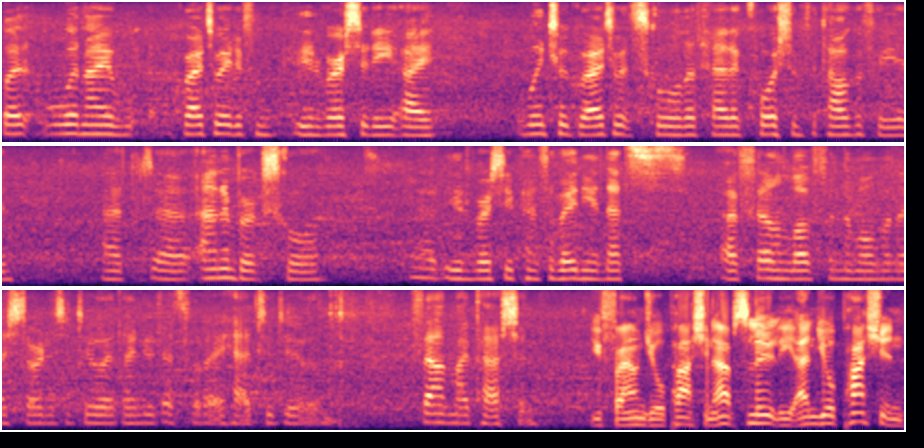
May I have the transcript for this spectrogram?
But when I graduated from university, I went to a graduate school that had a course in photography in, at uh, Annenberg School at the University of Pennsylvania, and that's I fell in love from the moment I started to do it. I knew that's what I had to do and found my passion. You found your passion, absolutely. And your passion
